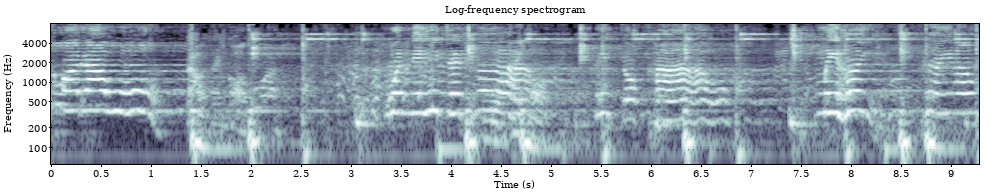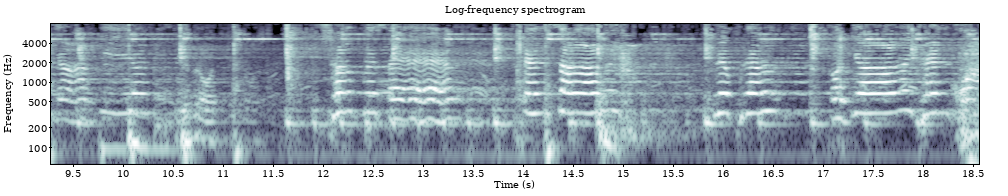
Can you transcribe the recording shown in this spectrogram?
ตัวเรา เต่าใส่กรอบตัววันนี้จะฆ่าให้จบข่าว ไม่ให้ใครเอาอย่างเพียงพี่โปรด ชักกระแสแทงซ้ายแล้วพระก็ย้ายแทงขวา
